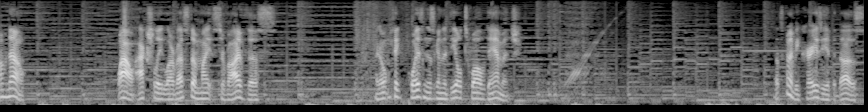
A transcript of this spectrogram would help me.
Oh no. Wow, actually, Larvesta might survive this. I don't think poison is going to deal 12 damage. That's going to be crazy if it does.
